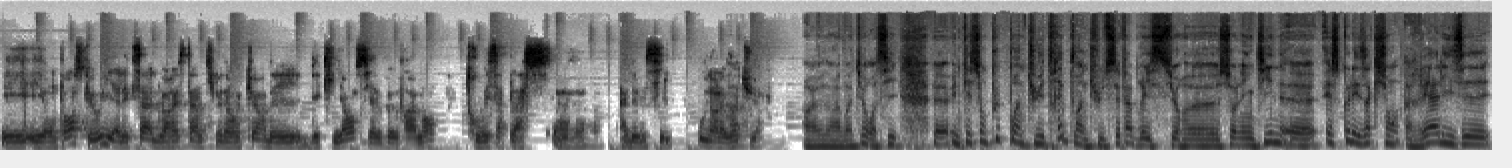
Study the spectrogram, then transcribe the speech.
Et, on pense que oui, Alexa, elle doit rester un petit peu dans le cœur des, clients si elle veut vraiment trouver sa place euh, à domicile ou dans la ah. voiture. dans la voiture aussi. une question plus pointue et très pointue, c'est Fabrice sur, sur LinkedIn. Est-ce que les actions réalisées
